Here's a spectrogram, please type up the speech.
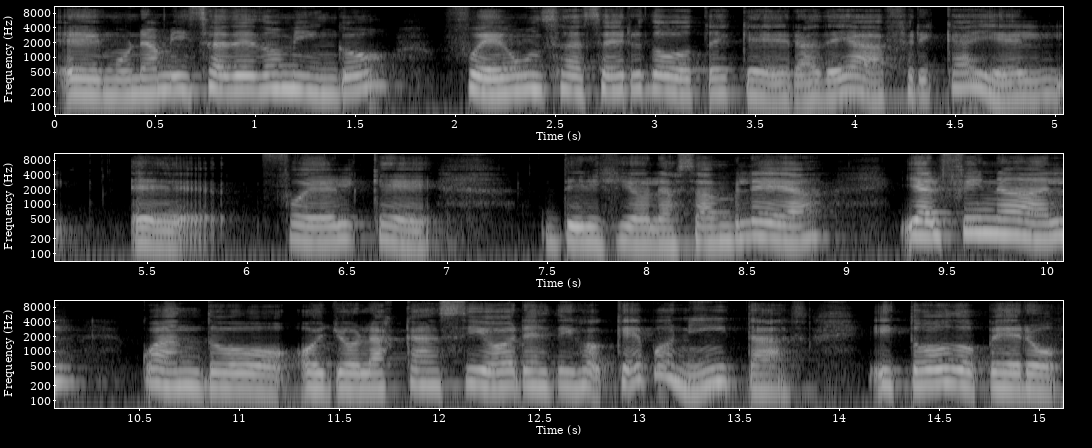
en una misa de domingo fue un sacerdote que era de África y él eh, fue el que dirigió la asamblea y al final cuando oyó las canciones, dijo, qué bonitas y todo, pero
